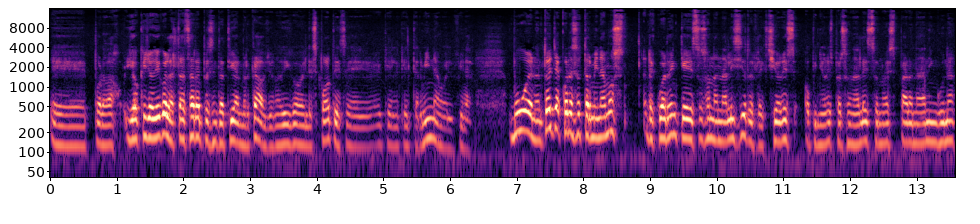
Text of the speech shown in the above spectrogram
eh, por abajo? Yo que yo digo la tasa representativa del mercado, yo no digo el spot, es eh, que, el que termina o el final. Bueno, entonces ya con eso terminamos. Recuerden que estos son análisis, reflexiones, opiniones personales, esto no es para nada ninguna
